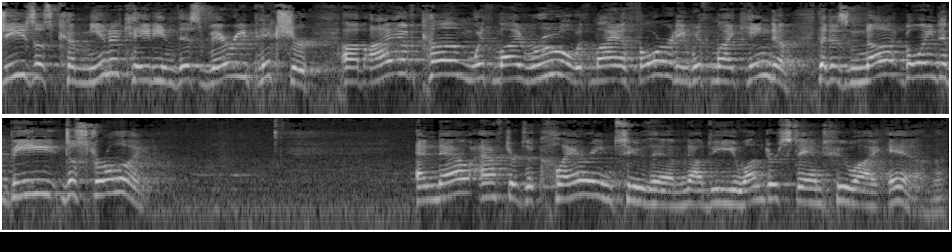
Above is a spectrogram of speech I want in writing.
Jesus communicating this very picture of I have come with my rule, with my authority, with my kingdom that is not going to be destroyed. And now, after declaring to them, Now do you understand who I am?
